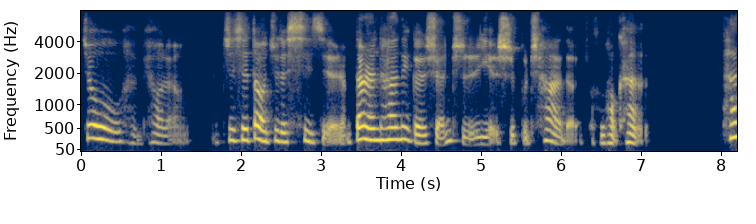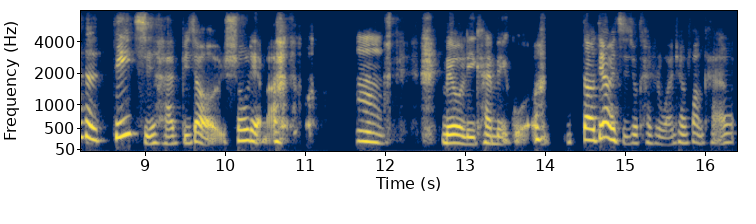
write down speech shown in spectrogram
就很漂亮，这些道具的细节，当然它那个选址也是不差的，很好看。它的第一集还比较收敛吧。嗯，没有离开美国。到第二集就开始完全放开了。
